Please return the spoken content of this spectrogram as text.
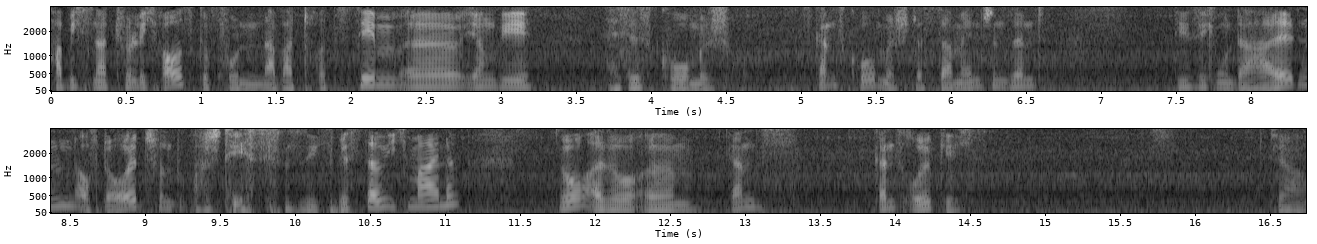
habe ich es natürlich rausgefunden, aber trotzdem äh, irgendwie, es ist komisch. Es ist ganz komisch, dass da Menschen sind, die sich unterhalten auf Deutsch und du verstehst es nicht. Wisst ihr, wie ich meine? So, also ähm, ganz, ganz ulkig. Tja.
